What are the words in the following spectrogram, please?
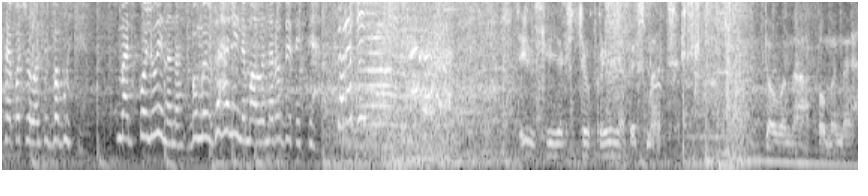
Все почалося з бабусі. Смерть полює на нас, бо ми взагалі не мали народитися. Сторожись! Тільки якщо прийняти смерть, то вона помине.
